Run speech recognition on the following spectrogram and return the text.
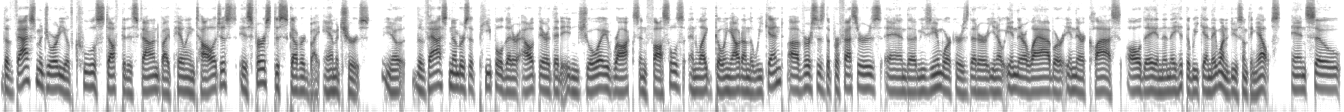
the vast majority of cool stuff that is found by paleontologists is first discovered by amateurs. You know, the vast numbers of people that are out there that enjoy rocks and fossils and like going out on the weekend uh, versus the professors and the museum workers that are, you know, in their lab or in their class all day and then they hit the weekend, they want to do something else. And so,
